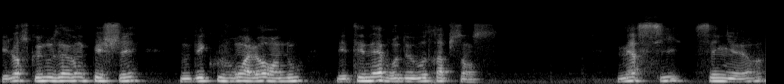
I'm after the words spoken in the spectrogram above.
et lorsque nous avons péché, nous découvrons alors en nous les ténèbres de votre absence. Merci, Seigneur,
